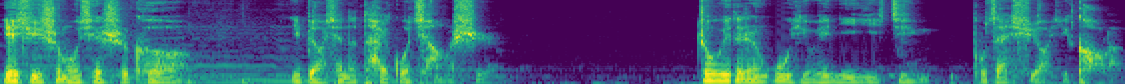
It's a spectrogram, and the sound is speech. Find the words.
也许是某些时刻，你表现的太过强势，周围的人误以为你已经不再需要依靠了。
